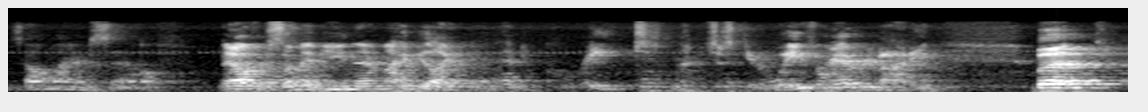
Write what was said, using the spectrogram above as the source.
He's all by himself. Now, for some of you, that might be like, man, great. Just get away from everybody. But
